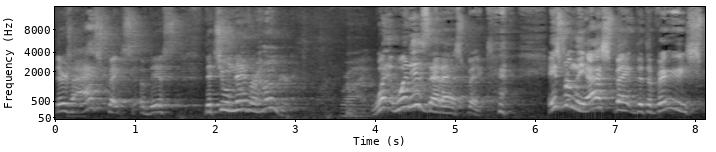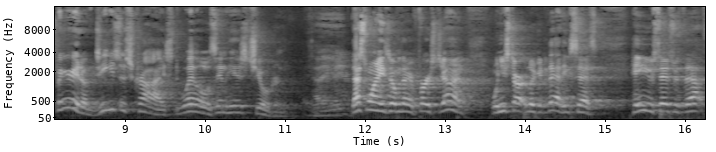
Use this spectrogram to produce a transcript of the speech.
There's aspects of this that you'll never hunger. Right. What, what is that aspect? It's from the aspect that the very Spirit of Jesus Christ dwells in His children. Amen. That's why he's over there in 1 John. When you start looking at that, he says, He who says without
